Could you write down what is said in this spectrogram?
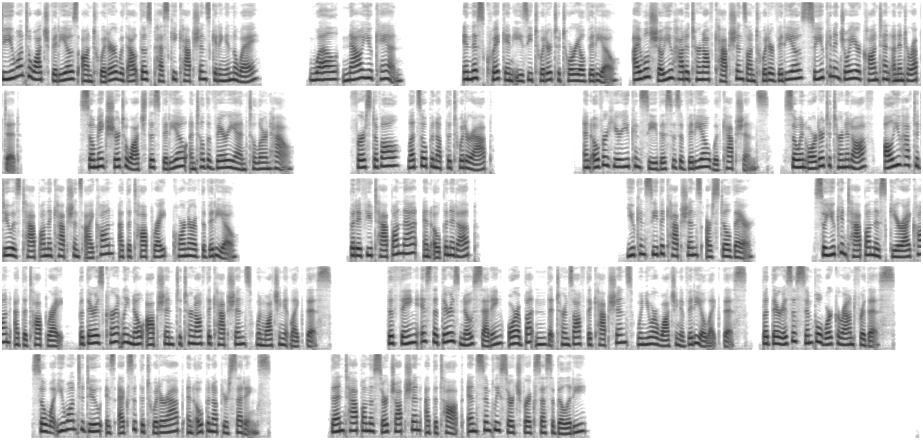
Do you want to watch videos on Twitter without those pesky captions getting in the way? Well, now you can. In this quick and easy Twitter tutorial video, I will show you how to turn off captions on Twitter videos so you can enjoy your content uninterrupted. So make sure to watch this video until the very end to learn how. First of all, let's open up the Twitter app. And over here you can see this is a video with captions. So in order to turn it off, all you have to do is tap on the captions icon at the top right corner of the video. But if you tap on that and open it up, you can see the captions are still there. So you can tap on this gear icon at the top right, but there is currently no option to turn off the captions when watching it like this. The thing is that there is no setting or a button that turns off the captions when you are watching a video like this, but there is a simple workaround for this. So what you want to do is exit the Twitter app and open up your settings. Then tap on the search option at the top and simply search for accessibility.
